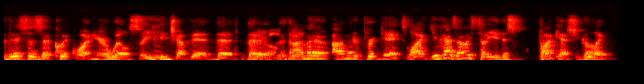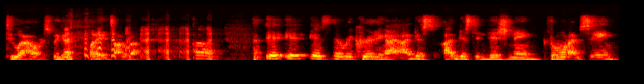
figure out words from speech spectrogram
This is a quick one here, Will, so you can jump in. The, They're the. I'm gonna I'm gonna predict. Why you guys I always tell you this podcast should go like two hours. We got plenty to talk about. Uh, it, it is the recruiting. I, I'm just I'm just envisioning from what I'm seeing,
